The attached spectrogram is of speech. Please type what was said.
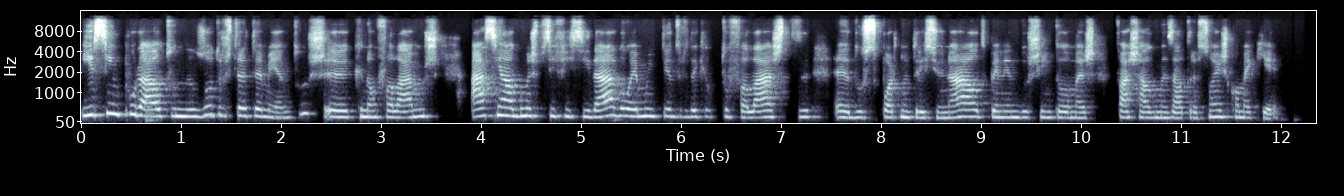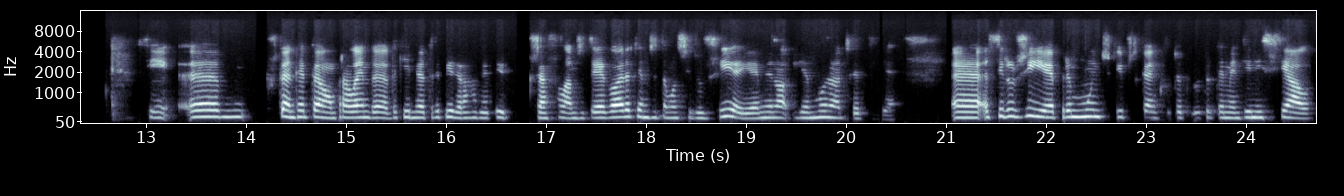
e assim por alto, nos outros tratamentos uh, que não falámos, há assim alguma especificidade ou é muito dentro daquilo que tu falaste, uh, do suporte nutricional, dependendo dos sintomas, faz algumas alterações, como é que é? Sim, um, portanto, então, para além da, da quimioterapia, da radioterapia que já falámos até agora, temos então a cirurgia e a, e a imunoterapia. Uh, a cirurgia é para muitos tipos de cancro o tratamento inicial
